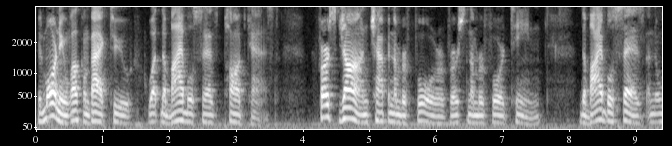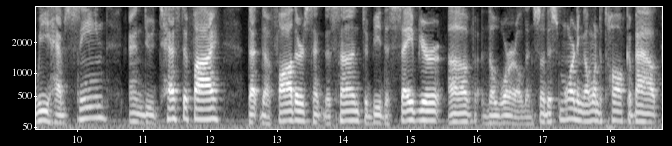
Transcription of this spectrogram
Good morning. Welcome back to What the Bible Says podcast. First John chapter number 4 verse number 14. The Bible says, "And we have seen and do testify that the Father sent the Son to be the savior of the world." And so this morning I want to talk about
